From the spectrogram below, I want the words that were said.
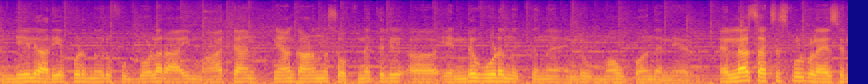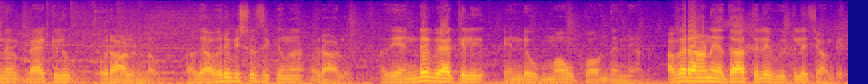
ഇന്ത്യയിൽ അറിയപ്പെടുന്ന ഒരു ഫുട്ബോളറായി മാറ്റാൻ ഞാൻ കാണുന്ന സ്വപ്നത്തിൽ എന്റെ കൂടെ നിൽക്കുന്ന എന്റെ ഉമ്മ ഉപ്പൻ തന്നെയായിരുന്നു. എല്ലാ സക്സസ്ഫുൾ പ്ലേയേഴ്സിന്റെ ബാക്കിലും ഒരാളുണ്ടാവും. അത് അവർ വിശ്വസിക്കുന്ന ഒരാൾ അത് എന്റെ ബാക്കിൽ എന്റെ ഉമ്മ ഉപ്പാവും തന്നെയാണ്. അവരാണ് യഥാർത്ഥത്തിലെ വീട്ടിലെ ചാമ്പ്യൻ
